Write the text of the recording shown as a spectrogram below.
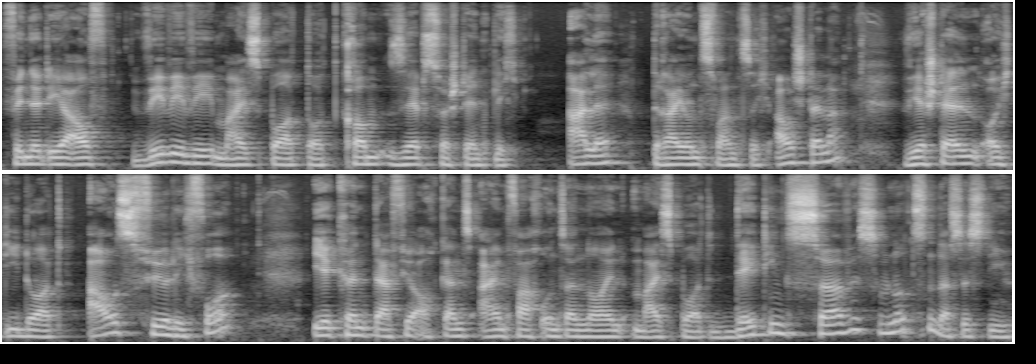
findet ihr auf www.mysport.com selbstverständlich alle 23 Aussteller. Wir stellen euch die dort ausführlich vor. Ihr könnt dafür auch ganz einfach unseren neuen MySport Dating Service nutzen. Das ist die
